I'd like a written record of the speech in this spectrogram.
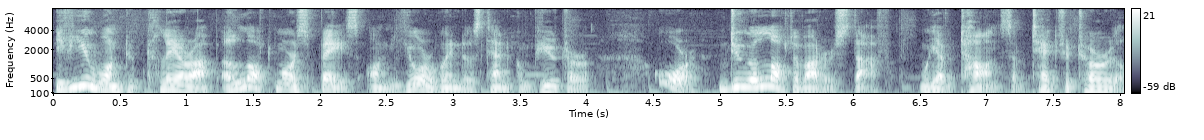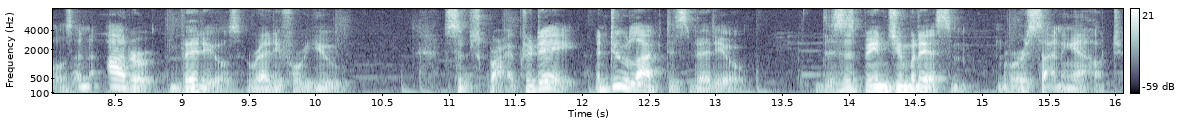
If you want to clear up a lot more space on your Windows 10 computer or do a lot of other stuff, we have tons of tech tutorials and other videos ready for you. Subscribe today and do like this video. This has been Jim and we're signing out.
